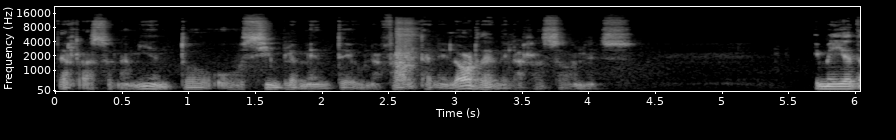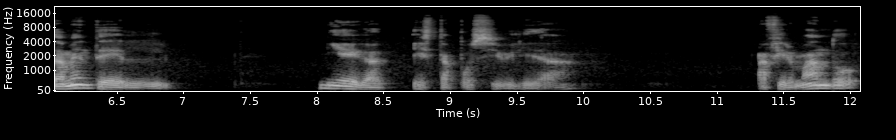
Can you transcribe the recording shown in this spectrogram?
del razonamiento o simplemente una falta en el orden de las razones. Inmediatamente él niega esta posibilidad afirmando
